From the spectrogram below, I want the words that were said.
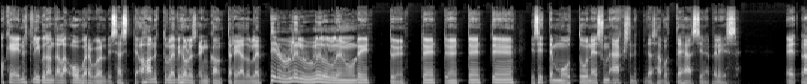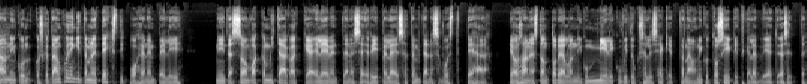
okei, nyt liikutaan tällä overworldissa ja sitten, aha, nyt tulee vihollisencounteri ja tulee ja sitten muuttuu ne sun actionit, mitä sä voit tehdä siinä pelissä. Että on niin kuin, koska tämä on kuitenkin tämmöinen tekstipohjainen peli, niin tässä on vaikka mitä kaikkea elementtejä näissä eri peleissä, että mitä näissä voisi tehdä. Ja osa näistä on todella niin kuin mielikuvituksellisiakin, että nämä on niin kuin tosi pitkälle vietyjä sitten.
